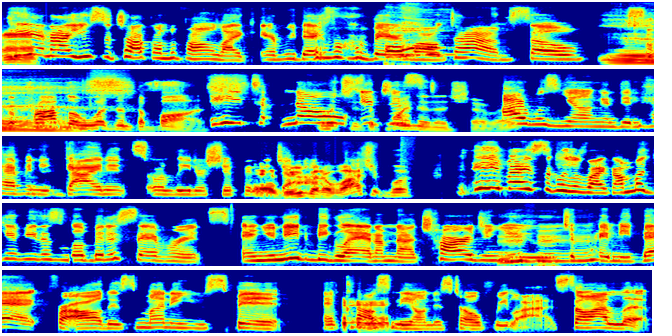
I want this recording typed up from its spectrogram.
he Mm. and I used to talk on the phone like every day for a very long time. So So the problem wasn't the Yes. boss. he, t- no, which is it the point of the show, right? I was young and didn't have any guidance or leadership in the job. you better watch it, boy. He basically was like, I'm gonna give you this little bit of severance, and you need to be glad I'm not charging you to Mhm. pay me back for all this money you spent and cost me on this toll free line. So I left.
